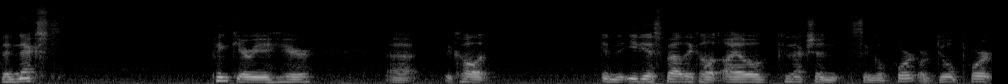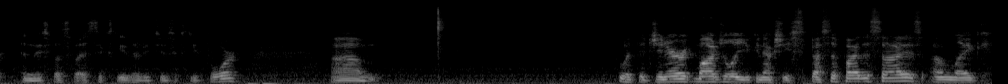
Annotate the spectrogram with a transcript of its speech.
The next pink area here, uh, we call it in the EDS file, they call it IO connection single port or dual port, and they specify 163264. Um, with the generic module, you can actually specify the size. Unlike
